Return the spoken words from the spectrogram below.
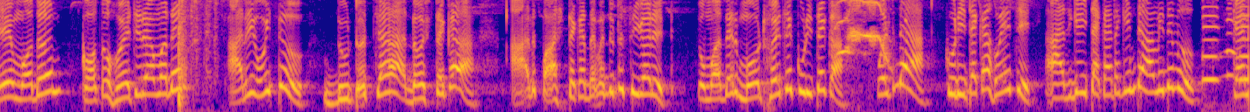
এ মদন কত হয়েছে রে আমাদের? আরে ওই তো দুটো চা দশ টাকা আর পাঁচ টাকা দামে দুটো সিগারেট। তোমাদের মোট হয়েছে কুড়ি টাকা। না কুড়ি টাকা হয়েছে। আজকে এই টাকাটা কিন্তু আমি দেবো। কেন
